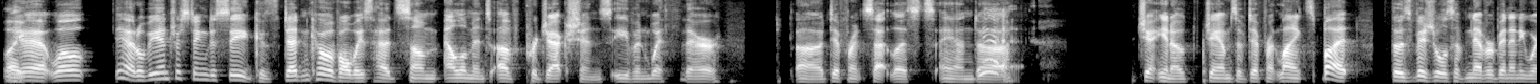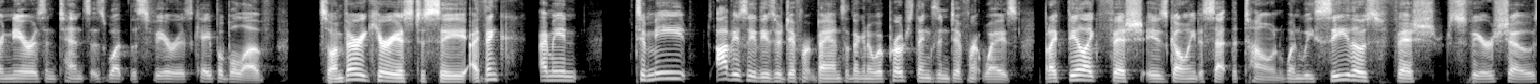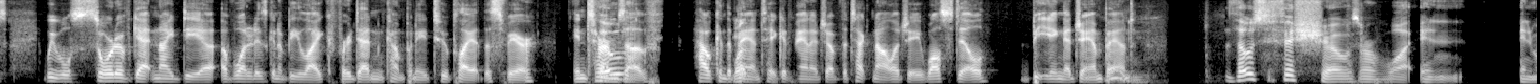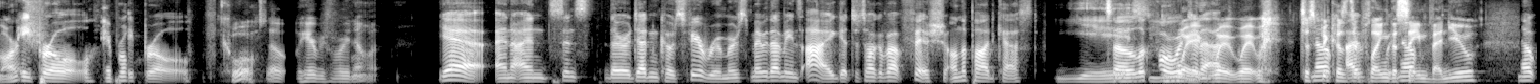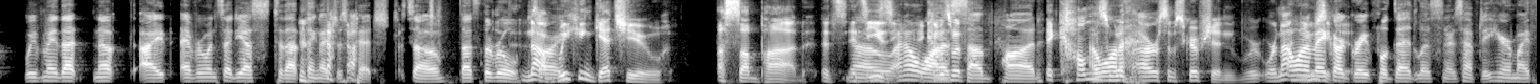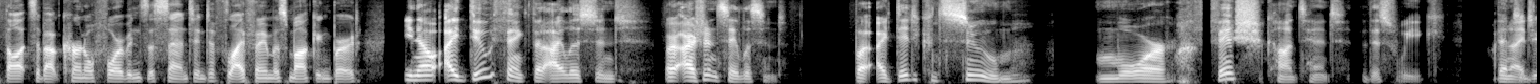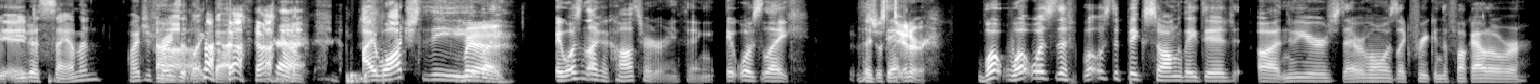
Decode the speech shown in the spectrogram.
Like, yeah, well, yeah, it'll be interesting to see because Dead and Co have always had some element of projections, even with their uh, different set lists and uh, yeah. ja- you know jams of different lengths. But those visuals have never been anywhere near as intense as what the Sphere is capable of. So I'm very curious to see. I think, I mean, to me, obviously these are different bands and they're going to approach things in different ways. But I feel like Phish is going to set the tone. When we see those Phish Sphere shows, we will sort of get an idea of what it is going to be like for Dead and Company to play at the Sphere in terms of how can the What- band take advantage of the technology while still being a jam band. those Phish shows are what in in March, April. April. April. Cool. So we're here before you know it. Yeah, and and since there are Dead and Co Sphere rumors, maybe that means I get to talk about Phish on the podcast. Yeah. So look forward to wait, that. wait, wait, wait. Just Nope, because they're I've- playing the nope. same venue? Nope, we've made that. Nope, I everyone said yes to that thing I just pitched. So that's the rule. No, Sorry. we can get you a sub pod. It's it's easy. I don't it want comes a with sub pod. it comes wanna- with our subscription. We're, we're not. I want to make our it. Grateful Dead listeners have to hear my thoughts about Colonel Forbin's ascent into Fly Famous Mockingbird. You know, I do think that I listened, or I shouldn't say listened, but I did consume more Phish content this week than I did you did. eat a salmon? Why'd you phrase it Uh, like that? I watched the Man, like. It wasn't like a concert or anything. It was like the it's just da- dinner. what what was the what was the big song they did uh New Year's that everyone was like freaking the fuck out over,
